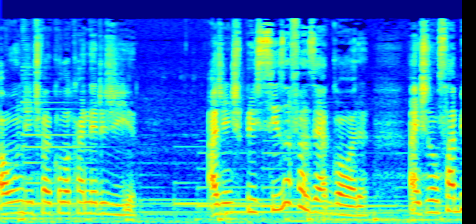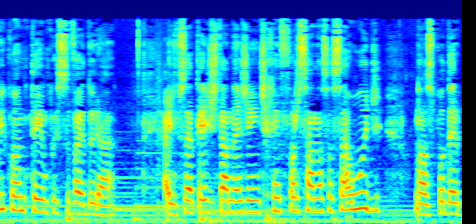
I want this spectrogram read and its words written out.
aonde a gente vai colocar energia? A gente precisa fazer agora. A gente não sabe quanto tempo isso vai durar. A gente precisa acreditar na gente, reforçar nossa saúde, nosso poder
